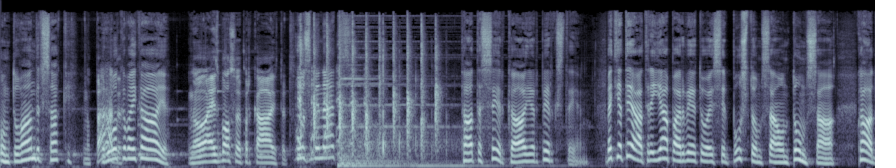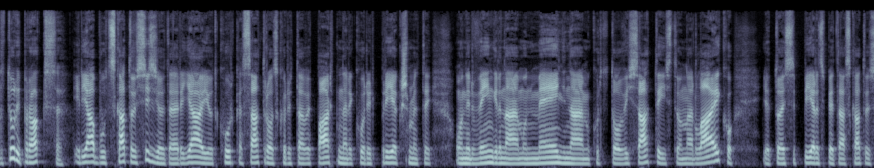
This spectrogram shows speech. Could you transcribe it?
Un tu, Andri, saki, Nu, pēda. roka vai kāja? Nu, es balsoju par kāju. Tad. Uzminēts. Tā tas ir kāja ar pirkstiem. Bet, ja teātrī jāpārvietojas ir pustumsā un tumsā, kāda tur ir prakse? Ir jābūt skatuves izjūtai, ir jājūt, kur kas atrodas, kur ir tavi partneri, kur ir priekšmeti, un ir vingrinājumi un mēģinājumi, kur tu to visu attīsti un ar laiku. Ja tu esi pieredzējis pie tā skatuves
